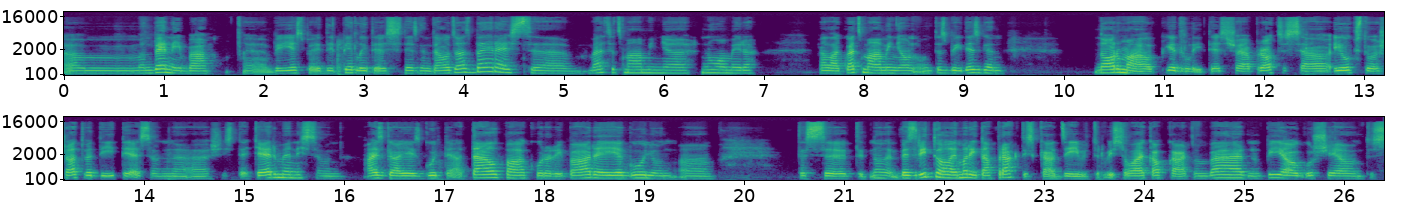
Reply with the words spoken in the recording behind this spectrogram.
um, man bērnībā uh, bija iespēja piedalīties diezgan daudzās bērēs. Uh, Vecmāmiņa nomira, vēlāk vecmāmiņa, un, un tas bija diezgan normāli piedalīties šajā procesā, ilgstoši atvadīties, un šis ķermenis un aizgājies guļ tajā telpā, kur arī pārējie guļ. Un, Tas, nu, bez rituāliem arī tā praktiskā dzīve. Tur visu laiku apkārt un bērni un pieaugušie, un tas,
